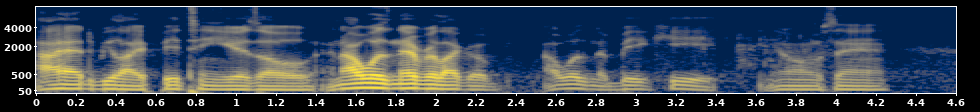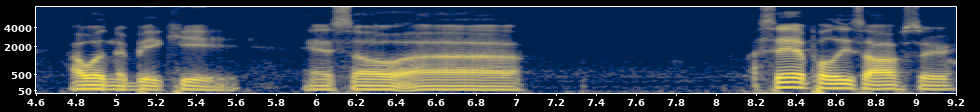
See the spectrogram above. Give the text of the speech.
I had to be like 15 years old, and I was never like a I wasn't a big kid. You know what I'm saying? I wasn't a big kid, and so uh, I said police officer.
